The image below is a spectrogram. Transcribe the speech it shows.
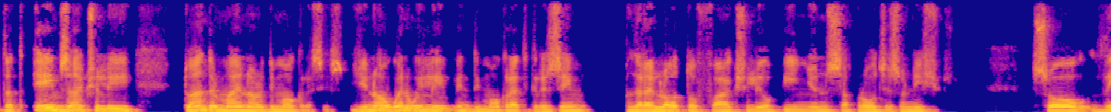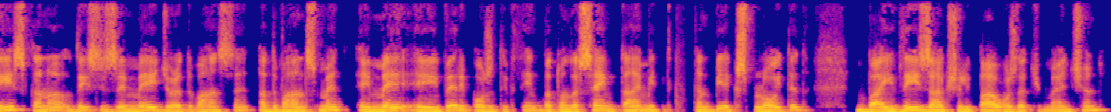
that aims actually to undermine our democracies. You know, when we live in democratic regime, there are a lot of actually opinions, approaches on issues. So this cannot, this is a major advance, advancement, a, may, a very positive thing, but on the same time, it can be exploited by these actually powers that you mentioned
